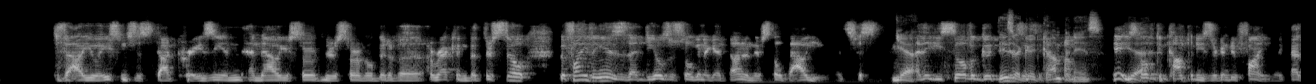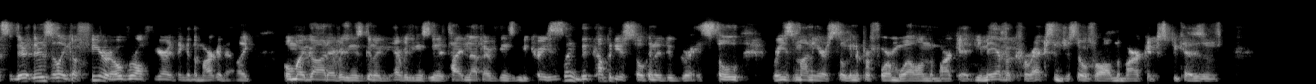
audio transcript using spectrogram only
valuations just got crazy. And, and now you're sort of there's sort of a bit of a, a reckoning but there's still the funny thing is, is that deals are still going to get done and there's still value. It's just yeah. I think you still have a good these are good companies. Yeah you yeah. still have good companies they're going to do fine. Like that's there, there's like a fear overall fear i think in the market that like oh my god everything's going to everything's going to tighten up everything's going to be crazy. It's like good companies are still going to do great. Still raise money are still going to perform well on the market. You may have a correction just overall in the market just because of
